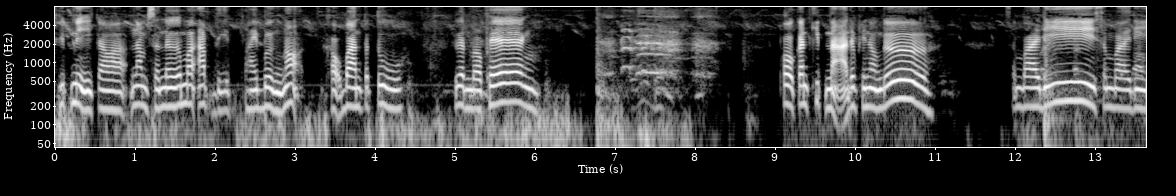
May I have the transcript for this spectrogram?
คลิปนี้ก็นำเสนอมาอัปเดตให้เบิ่งเนาะเขาบานประตูเพื่อนเบาแพงพอกันคลิปหนาเด้อพี่น้องเด้อสบายดีสบายดี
